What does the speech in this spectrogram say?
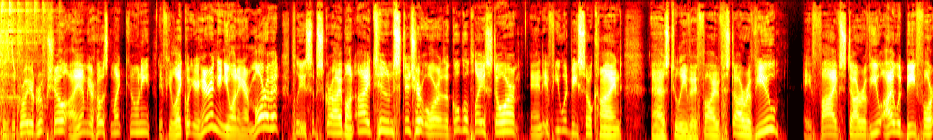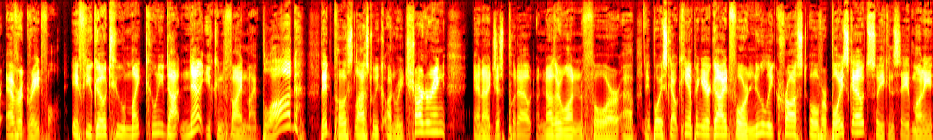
This is the Grow Your Group Show. I am your host, Mike Cooney. If you like what you're hearing and you want to hear more of it, please subscribe on iTunes, Stitcher, or the Google Play Store. And if you would be so kind as to leave a five star review, a five star review, I would be forever grateful. If you go to mikecooney.net, you can find my blog. Big post last week on rechartering, and I just put out another one for uh, a Boy Scout camping gear guide for newly crossed over Boy Scouts, so you can save money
